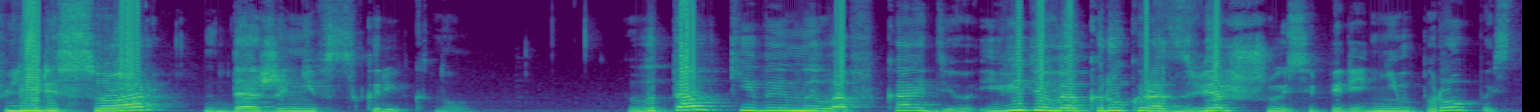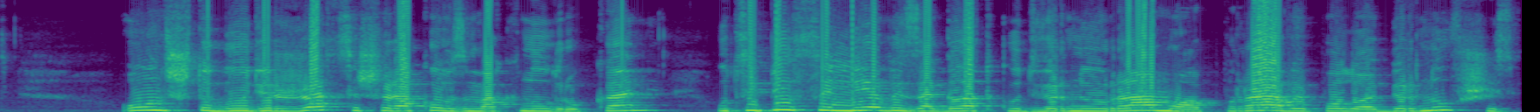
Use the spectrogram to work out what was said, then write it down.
Флерисуар даже не вскрикнул. Выталкиваемый Лавкадио и видя вокруг развершуюся перед ним пропасть, он, чтобы удержаться, широко взмахнул руками, уцепился левой за гладкую дверную раму, а правый, полуобернувшись,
